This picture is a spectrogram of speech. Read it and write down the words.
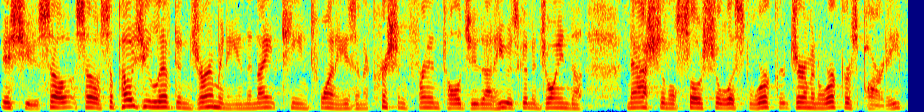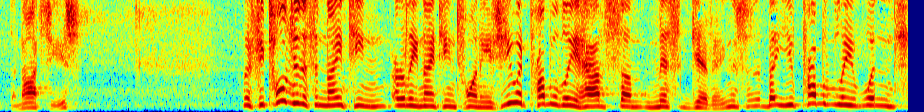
issues. So, so suppose you lived in Germany in the 1920s and a Christian friend told you that he was going to join the National Socialist Worker, German Workers' Party, the Nazis. If he told you this in 19, early 1920s, you would probably have some misgivings, but you probably wouldn't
